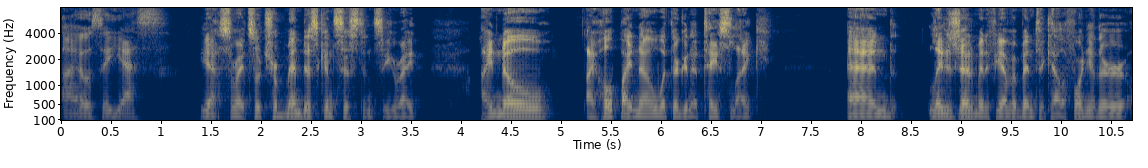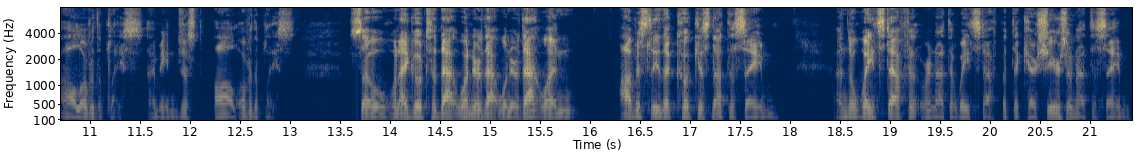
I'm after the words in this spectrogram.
I will say yes. Yes, right. So tremendous consistency, right? I know, I hope I know what they're going to taste like. And ladies and gentlemen, if you haven't been to California, they're all over the place. I mean, just all over the place. So when I go to that one or that one or that one, obviously the cook is not the same, and the wait staff, or not the wait staff, but the cashiers are not the same,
